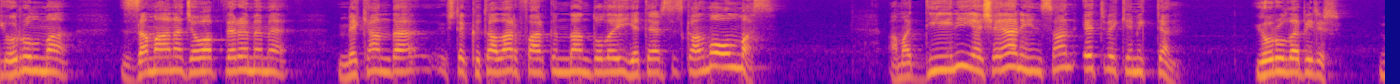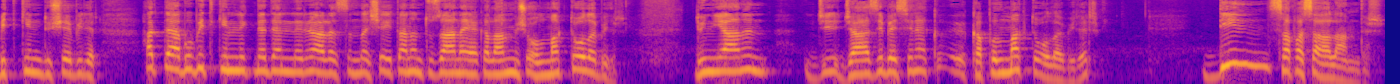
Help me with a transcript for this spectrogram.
yorulma, zamana cevap verememe, mekanda işte kıtalar farkından dolayı yetersiz kalma olmaz. Ama dini yaşayan insan et ve kemikten yorulabilir, bitkin düşebilir. Hatta bu bitkinlik nedenleri arasında şeytanın tuzağına yakalanmış olmak da olabilir. Dünyanın cazibesine kapılmak da olabilir. Din sapasağlamdır.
